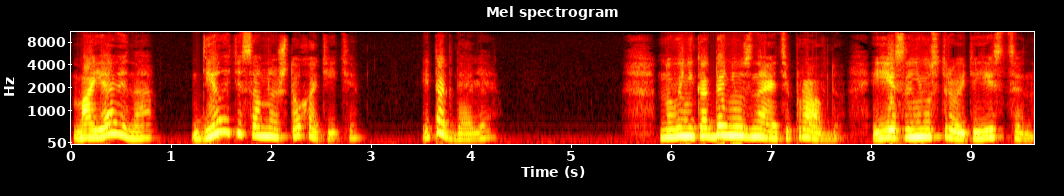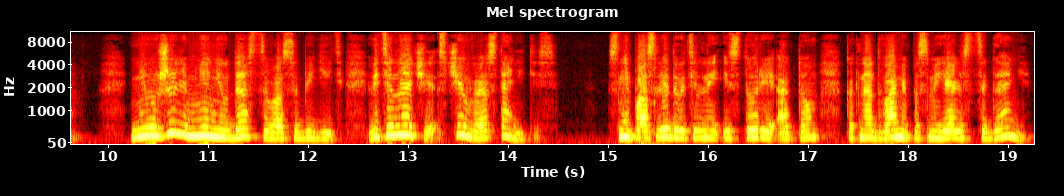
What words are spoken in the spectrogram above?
Моя вина. Делайте со мной что хотите. И так далее. Но вы никогда не узнаете правду, если не устроите ей сцену. Неужели мне не удастся вас убедить? Ведь иначе с чем вы останетесь? С непоследовательной историей о том, как над вами посмеялись цыгане,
